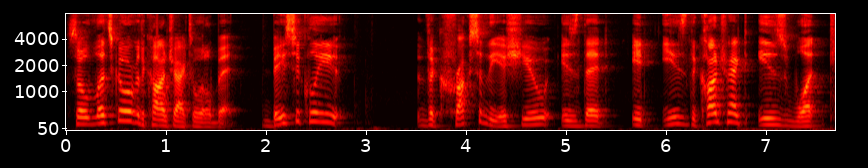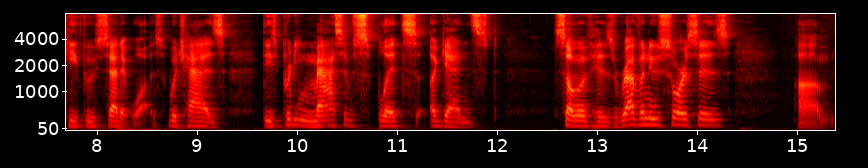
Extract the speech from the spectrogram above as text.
So let's go over the contract a little bit. Basically, the crux of the issue is that it is the contract is what Tfue said it was, which has these pretty massive splits against some of his revenue sources. Um,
